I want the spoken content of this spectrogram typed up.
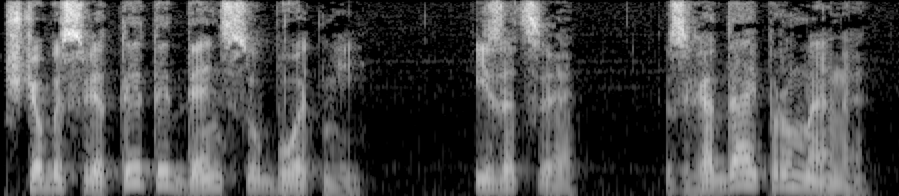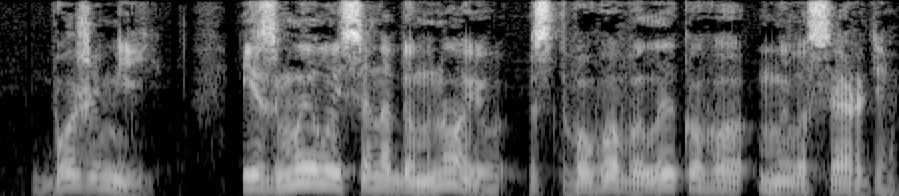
щоби святити день суботній. І за це згадай про мене, Боже мій, і змилуйся надо мною з Твого великого милосердя.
